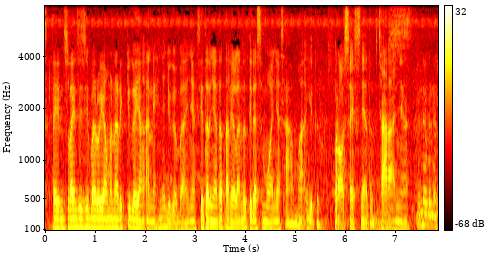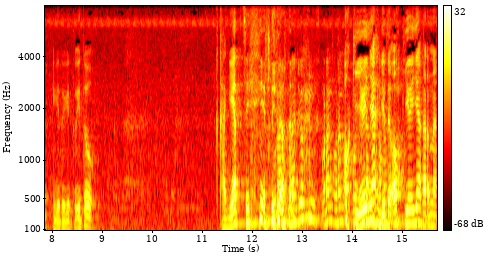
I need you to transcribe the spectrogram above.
selain selain sisi baru yang menarik juga yang anehnya juga banyak sih ternyata tahlilan tuh tidak semuanya sama gitu prosesnya tuh caranya Bener-bener. gitu-gitu itu kaget sih tidak Orang juga kan orang-orang. oh kieunya gitu oh kieunya karena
